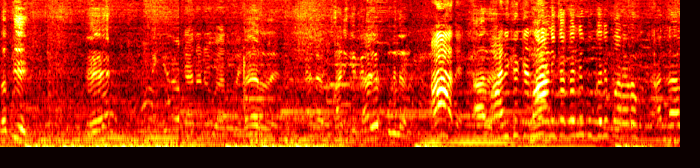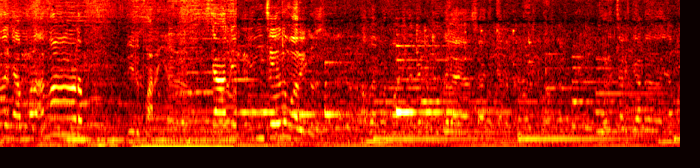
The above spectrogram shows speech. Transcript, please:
സത്യേ. മാണിക്കക്കല്ല് പുകൽ പറയണം. അല്ലാതെ നമ്മൾ നാടൻ ഇതിൽ പറയാം സ്റ്റാൻഡ് പറയുന്നത്. അപ്പൊ നമ്മൾ മാണിക്കക്കല്ല് പുകലായ ഷാജിക്കല്ല് പുകൽ പൊളിച്ചടിക്കാണ്ട് നമ്മൾ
